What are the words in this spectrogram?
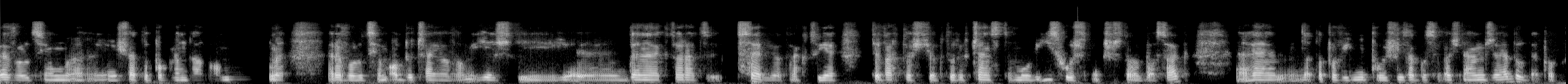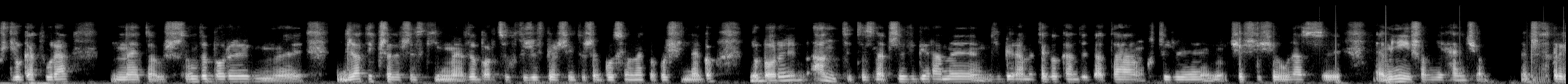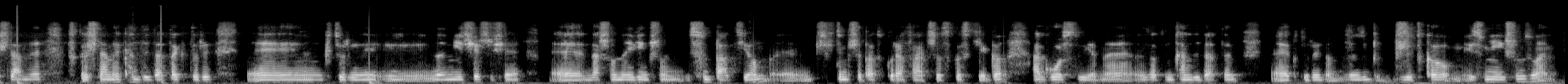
rewolucją światopoglądową, rewolucją obyczajową. Jeśli e, ten elektorat serio traktuje te wartości, o których często mówi i słusznie Krzysztof Bosak, e, no to powinni pójść i zagłosować na Andrzeja Dudę. Bo już druga tura to już są wybory dla tych przede wszystkim wyborców, którzy w pierwszej turze głosują na kogoś innego, wybory anty, to znaczy wybieramy, wybieramy tego kandydata, który cieszy się u nas e, mniejszą niechęcią. Znaczy skreślamy, skreślamy kandydata, który, e, który e, no, nie cieszy się e, naszą największą sympatią, w tym przypadku Rafała Trzaskowskiego, a głosujemy za tym kandydatem, który no, brzydko jest mniejszym złem.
